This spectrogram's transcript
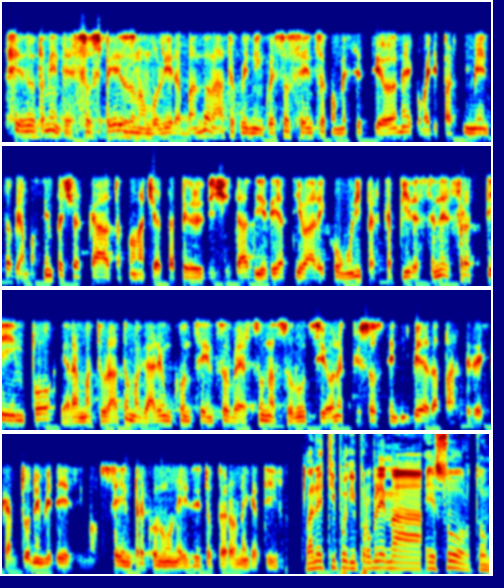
Sì, esattamente, sospeso non vuol dire abbandonato, quindi in questo senso come sezione, come dipartimento abbiamo sempre cercato con una certa periodicità di riattivare i comuni per capire se nel frattempo era maturato magari un consenso verso una soluzione più sostenibile da parte del cantone medesimo, sempre con un esito però negativo. Quale tipo di problema è sorto?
